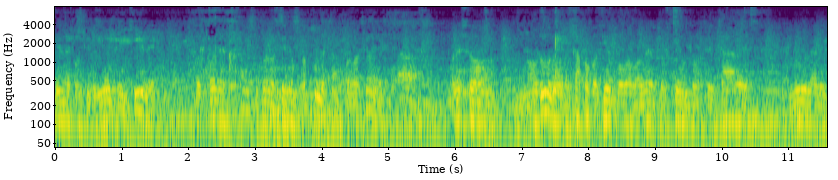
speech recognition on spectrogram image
tiene la constituyente en Chile, pues todos pueblos tienen profundas transformaciones. Por eso no dudo que acá poco tiempo va a volver los tiempos de Chávez, de Lula, de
